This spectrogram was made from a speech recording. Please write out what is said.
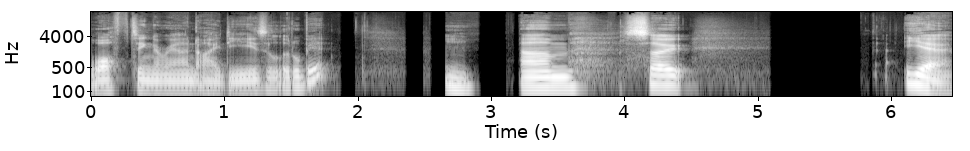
wafting around ideas a little bit. Mm. Um, so yeah,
